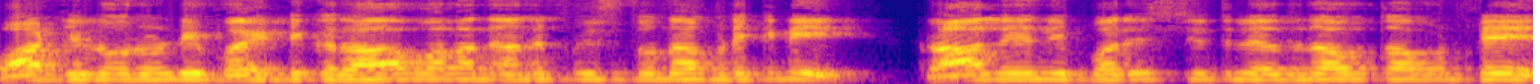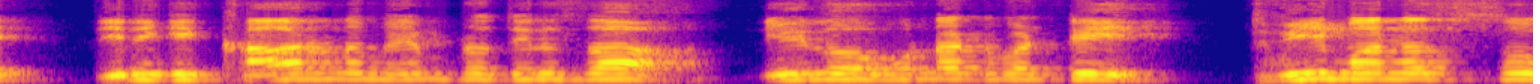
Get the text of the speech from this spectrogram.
వాటిలో నుండి బయటికి రావాలని అనిపిస్తున్నప్పటికీ రాలేని పరిస్థితులు ఎదురవుతా ఉంటే దీనికి కారణం ఏమిటో తెలుసా? నీలో ఉన్నటువంటి ద్విమనస్సు.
